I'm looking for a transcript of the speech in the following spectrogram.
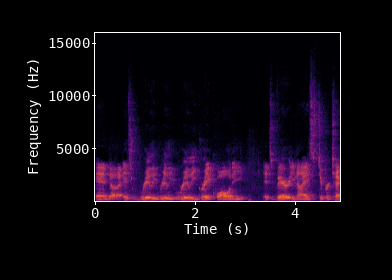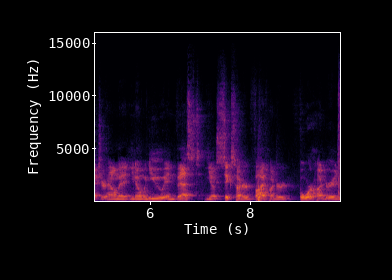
and uh, it's really really really great quality it's very nice to protect your helmet. You know, when you invest, you know, 600, 500, 400,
